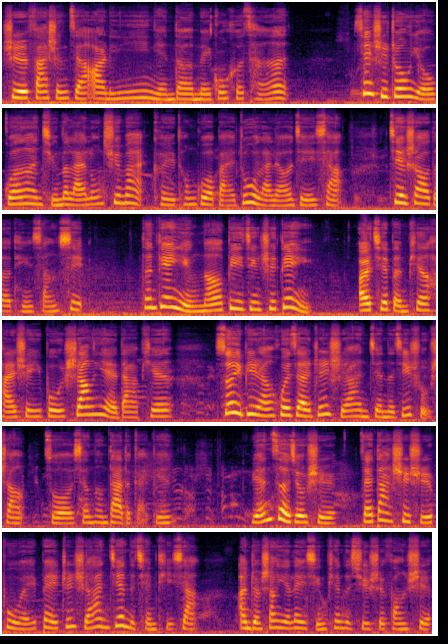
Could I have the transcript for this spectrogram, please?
是发生在2011年的湄公河惨案。现实中有关案情的来龙去脉，可以通过百度来了解一下，介绍的挺详细。但电影呢，毕竟是电影，而且本片还是一部商业大片，所以必然会在真实案件的基础上做相当大的改编。原则就是在大事实不违背真实案件的前提下。按照商业类型片的叙事方式，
